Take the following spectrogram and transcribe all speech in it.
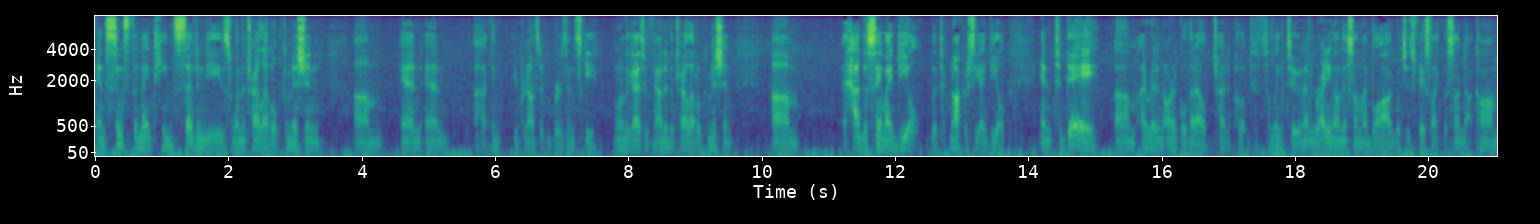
And since the 1970s, when the Trilateral Commission um, and and uh, I think you pronounce it Brzezinski, one of the guys who founded the Trilateral Commission, um, had the same ideal, the technocracy ideal. And today, um, I read an article that I'll try to, po- to link to, and I've been writing on this on my blog, which is facelikethesun.com.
